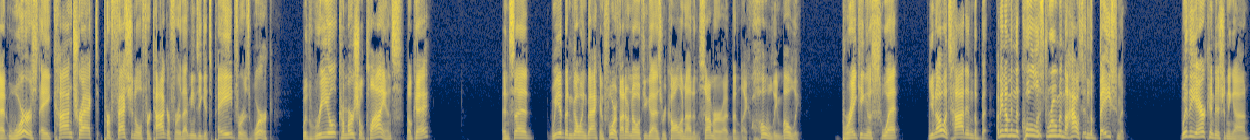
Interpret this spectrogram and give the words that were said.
at worst a contract professional photographer. That means he gets paid for his work with real commercial clients, okay? And said, we had been going back and forth. I don't know if you guys recall or not in the summer. I've been like, holy moly, breaking a sweat. You know, it's hot in the, ba- I mean, I'm in the coolest room in the house, in the basement, with the air conditioning on,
